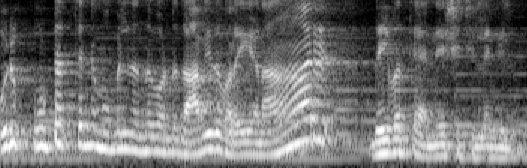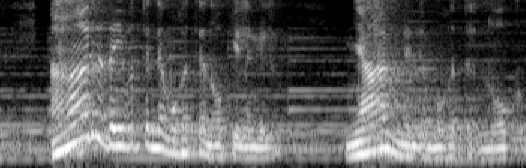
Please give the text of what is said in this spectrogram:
ഒരു കൂട്ടത്തിന്റെ മുമ്പിൽ നിന്നുകൊണ്ട് ദാവീദ് പറയുകയാണ് ആര് ദൈവത്തെ അന്വേഷിച്ചില്ലെങ്കിലും ആര് ദൈവത്തിന്റെ മുഖത്തെ നോക്കിയില്ലെങ്കിലും ഞാൻ നിന്റെ മുഖത്തെ നോക്കും.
